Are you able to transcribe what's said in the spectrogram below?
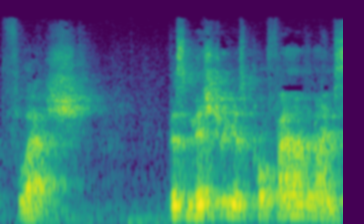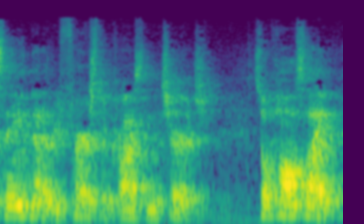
flesh. This mystery is profound, and I'm saying that it refers to Christ and the church. So Paul's like,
